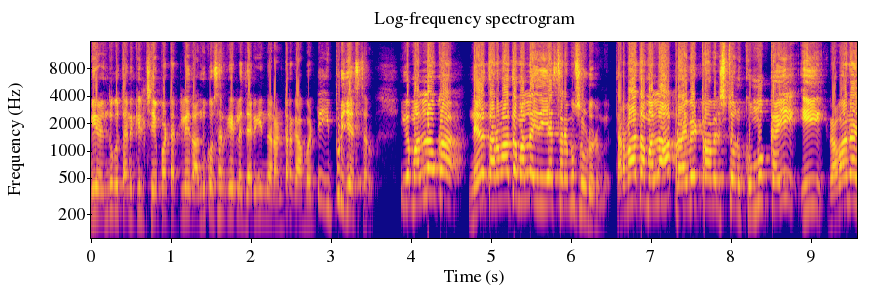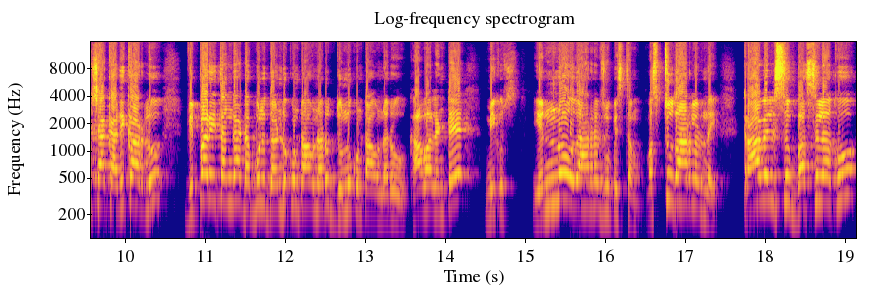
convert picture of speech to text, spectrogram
మీరు ఎందుకు తనిఖీలు చేపట్టట్లేదు? అందుకోసానికి ఇట్లా జరిగిందని అంటారు కాబట్టి ఇప్పుడు చేస్తారు. ఇక మళ్ళీ ఒక నెల తర్వాత మళ్ళీ ఇది చేస్తారేమో చూడరు మీరు. తర్వాత మళ్ళా ప్రైవేట్ ట్రావెల్స్తో కుమ్ముక్కై ఈ రవాణా శాఖ అధికారులు విపరీతంగా డబ్బులు దండుకుంటా ఉన్నారు దున్నుకుంటా ఉన్నారు. కావాలంటే మీకు ఎన్నో ఉదాహరణలు చూపిస్తాం. మస్తు ఉదాహరణలు ఉన్నాయి. ట్రావెల్స్ బస్సులకు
